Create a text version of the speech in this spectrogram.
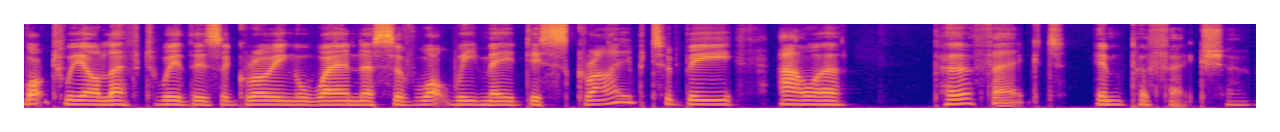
What we are left with is a growing awareness of what we may describe to be our perfect imperfection.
